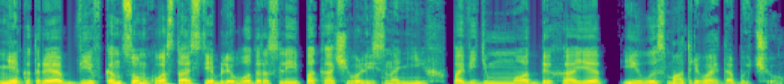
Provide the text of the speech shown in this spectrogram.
Некоторые, обвив концом хвоста стебли водорослей, покачивались на них, по-видимому, отдыхая и высматривая добычу.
